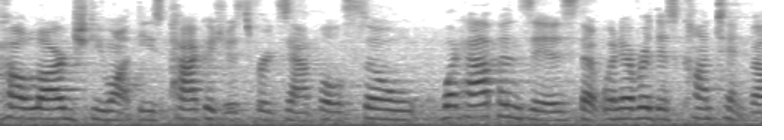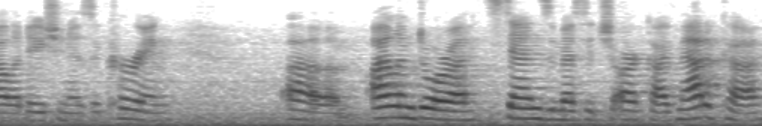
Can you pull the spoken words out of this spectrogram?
how large do you want these packages, for example? So what happens is that whenever this content validation is occurring, um, Islandora sends a message to Archivematica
